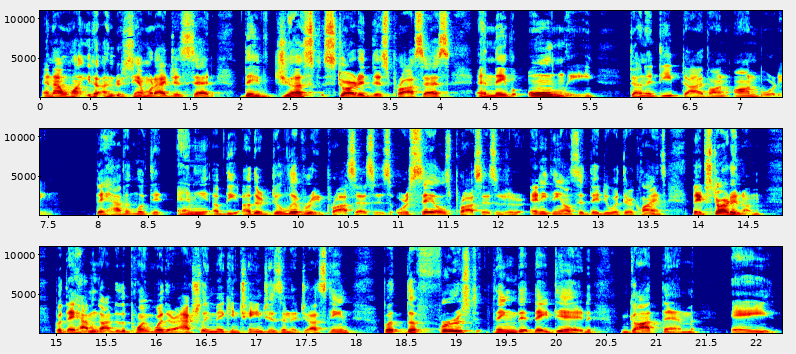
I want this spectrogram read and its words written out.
And I want you to understand what I just said. They've just started this process and they've only done a deep dive on onboarding. They haven't looked at any of the other delivery processes or sales processes or anything else that they do with their clients. They've started them, but they haven't gotten to the point where they're actually making changes and adjusting. But the first thing that they did got them a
